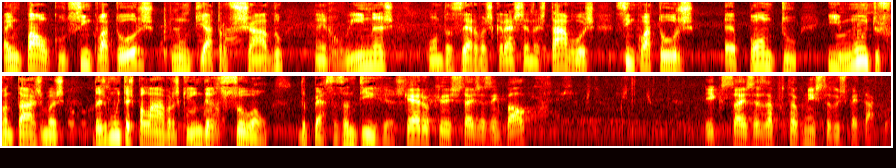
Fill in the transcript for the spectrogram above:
Em palco de cinco atores, num teatro fechado, em ruínas, onde as ervas crescem nas tábuas, cinco atores a ponto e muitos fantasmas das muitas palavras que ainda ressoam de peças antigas. Quero que estejas em palco e que sejas a protagonista do espetáculo.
